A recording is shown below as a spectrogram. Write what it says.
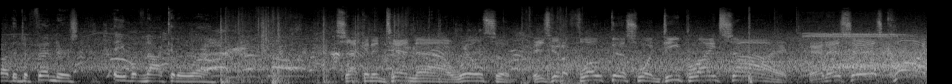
By the defenders able to knock it away. Second and 10 now. Wilson. He's going to float this one deep right side. And this is caught.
